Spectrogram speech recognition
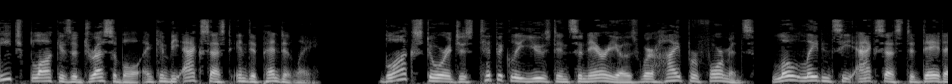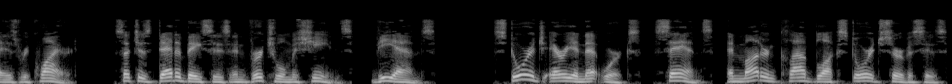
Each block is addressable and can be accessed independently. Block storage is typically used in scenarios where high performance, low latency access to data is required, such as databases and virtual machines, VMs. Storage area networks, SANs, and modern cloud block storage services,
